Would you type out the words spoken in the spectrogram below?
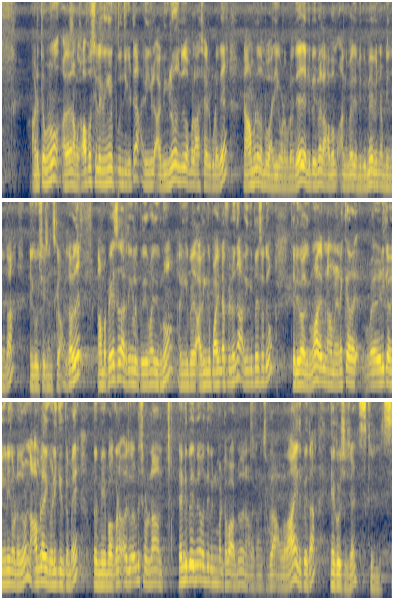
அடுத்தவனும் அதாவது நமக்கு ஆப்போசிட்டில் இருக்கிறவங்க புரிஞ்சுக்கிட்டு அவங்க அவங்களும் வந்து ரொம்ப லாஸ் ஆகிடக்கூடாது நாமளும் ரொம்ப பாதிக்கப்படக்கூடாது. ரெண்டு பேருமே லாபம் அந்த மாதிரி ரெண்டு பேருமே வின் அப்படிங்கிறதா நெகோசியேஷன்ஸ்க்கு அதாவது நம்ம பேசுறது அடுத்தவங்களுக்கு பெரிய மாதிரி இருக்கணும். அவங்க பே அவங்க பாயிண்ட் ஆஃப் வியூ வந்து அவங்க பேசுறதும் தெளிவாக இருக்கணும். அதே மாதிரி நம்ம நினைக்க வெளிக்கு அவங்களையும் கொண்டு வரணும். நாமளும் அவங்க வெளிக்கு இருக்க மாதிரி ஒரு மே பார்க்கணும். அது எப்படி சொல்லலாம்? ரெண்டு பேருமே வந்து வின் பண்ணிட்டோம் அப்படின்னு ஒரு நல்ல கான்செப்ட் தான் அவ்வளோதான் இது பேர் தான் நெகோசியேஷன் ஸ்கில்ஸ்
